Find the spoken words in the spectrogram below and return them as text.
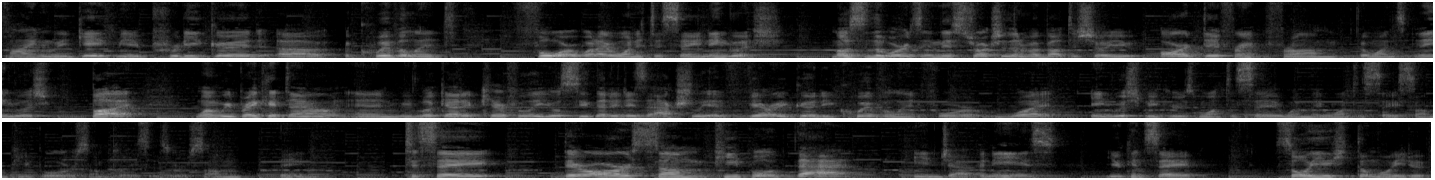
finally gave me a pretty good uh, equivalent for what I wanted to say in English. Most of the words in this structure that I'm about to show you are different from the ones in English, but when we break it down and we look at it carefully, you'll see that it is actually a very good equivalent for what English speakers want to say when they want to say some people or some places or something To say there are some people that, in Japanese, you can say そういう人もいる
